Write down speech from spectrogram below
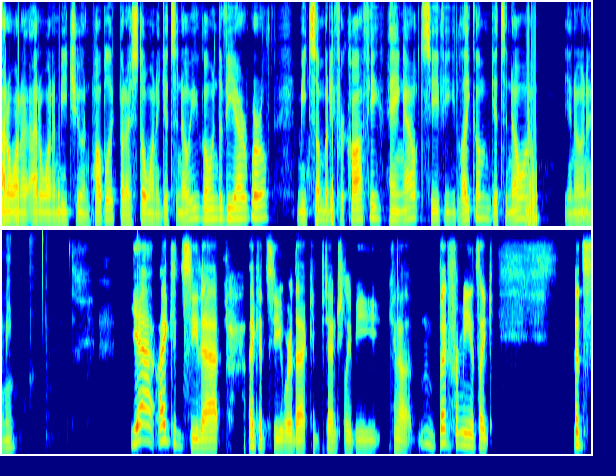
I don't want to I don't want to meet you in public, but I still want to get to know you, go in the VR world, meet somebody for coffee, hang out, see if you like them, get to know them, you know what I mean? Yeah, I could see that. I could see where that could potentially be, you know, but for me, it's like that's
